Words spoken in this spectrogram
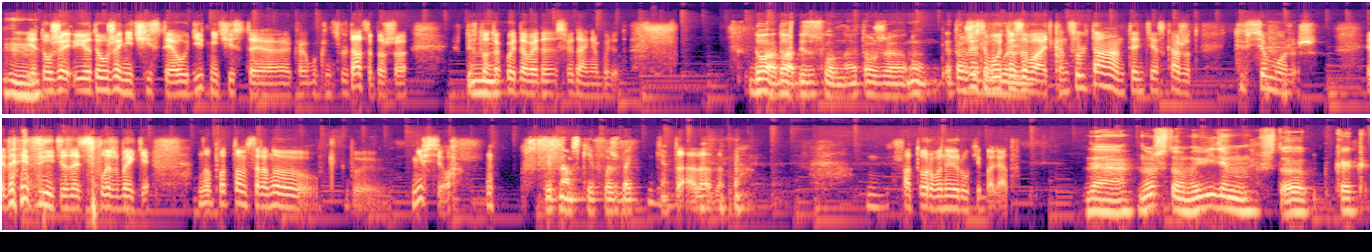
mm-hmm. и это уже, и это уже не чистый аудит, не чистая как бы консультация, потому что ты mm-hmm. кто такой, давай до свидания будет. Да, да, безусловно, это уже, ну, это уже. Если другой... будут называть консультант, они тебе скажут, ты все можешь. Это, извините за эти флешбеки, но потом все равно как бы не все. Вьетнамские флешбеки. Да, да, да оторванные руки болят. Да, ну что, мы видим, что как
